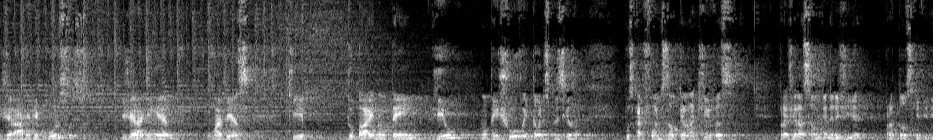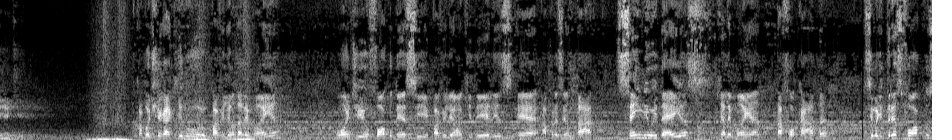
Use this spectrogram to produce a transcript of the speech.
gerar recursos, de gerar dinheiro, uma vez que Dubai não tem rio, não tem chuva, então eles precisam buscar fontes alternativas para geração de energia para todos que vivem aqui. Acabou de chegar aqui no pavilhão da Alemanha, onde o foco desse pavilhão aqui deles é apresentar 100 mil ideias que a Alemanha está focada em cima de três focos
